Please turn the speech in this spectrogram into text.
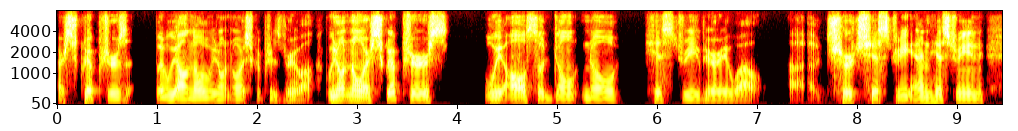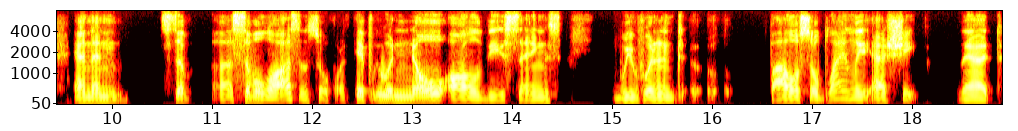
our scriptures but we all know we don't know our scriptures very well. We don't know our scriptures, we also don't know history very well, uh, church history and history, and, and then civ- uh, civil laws and so forth. If we would know all of these things, we wouldn't follow so blindly as sheep, that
